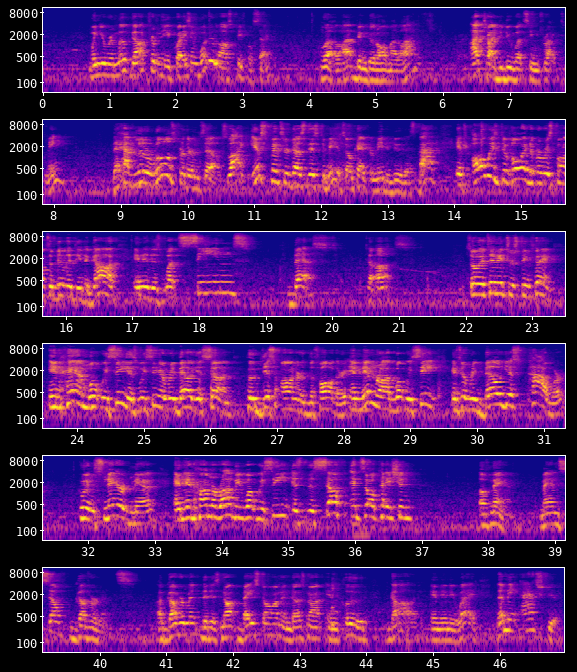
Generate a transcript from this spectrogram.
When you remove God from the equation, what do lost people say? Well, I've been good all my life. I've tried to do what seems right to me. They have little rules for themselves, like if Spencer does this to me, it's okay for me to do this back. It's always devoid of a responsibility to God, and it is what seems best to us. So it's an interesting thing. In Ham, what we see is we see a rebellious son who dishonored the father. In Nimrod, what we see is a rebellious power who ensnared men. And in Hammurabi, what we see is the self exaltation of man, man's self governance, a government that is not based on and does not include God in any way. Let me ask you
